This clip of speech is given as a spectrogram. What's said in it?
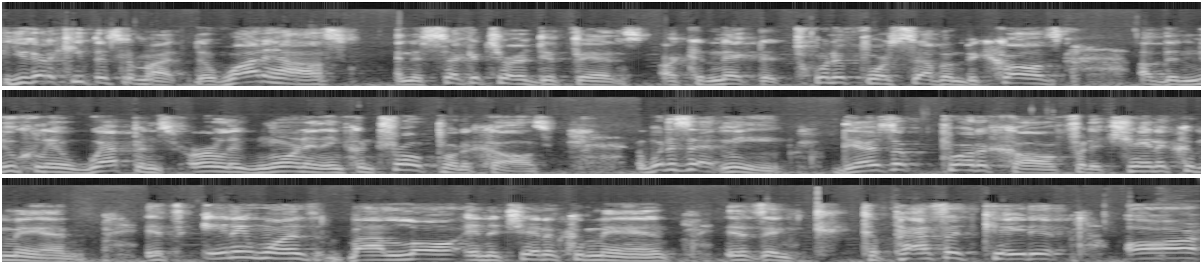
You got to keep this in mind. The White House and the Secretary of Defense are connected 24 7 because of the nuclear weapons early warning and control protocols. What does that mean? There's a protocol for the chain of command. If anyone's by law in the chain of command is incapacitated or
